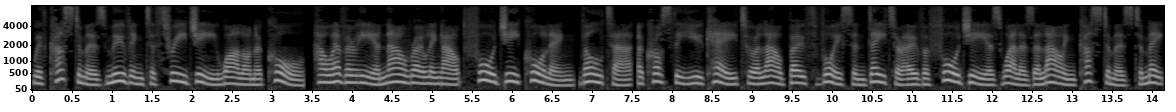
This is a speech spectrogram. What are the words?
with customers moving to 3G while on a call, however E are now rolling out 4G calling VoLTE across the UK to allow both voice and data over 4G as well as allowing customers to make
